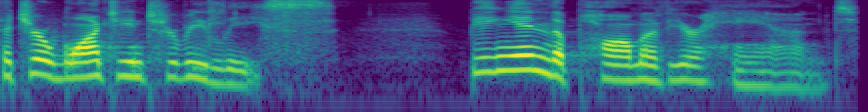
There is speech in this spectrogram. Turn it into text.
that you're wanting to release being in the palm of your hand.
